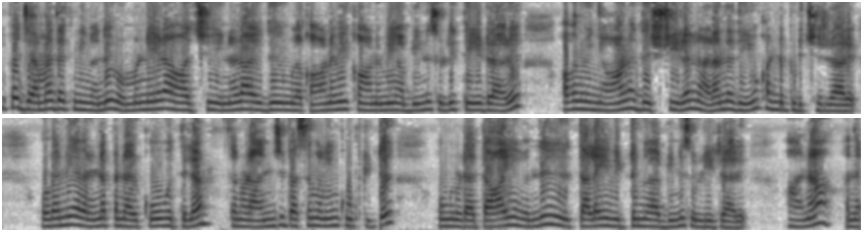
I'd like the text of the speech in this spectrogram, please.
இப்ப ஜமதக்னி வந்து ரொம்ப நேரம் ஆச்சு. என்னடா இது உங்களை காணவே காணுமே அப்படின்னு சொல்லி தேடுறாரு. அவர் ஞான திருஷ்டியில நடந்ததையும் கண்டுபிடிச்சிடுறாரு. உடனே அவர் என்ன பண்ணாரு? கோவத்துல தன்னோட அஞ்சு பசங்களையும் கூப்பிட்டுட்டு உங்களோட தாயை வந்து தலையை விட்டுங்க அப்படின்னு சொல்லிடுறாரு. ஆனா அந்த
